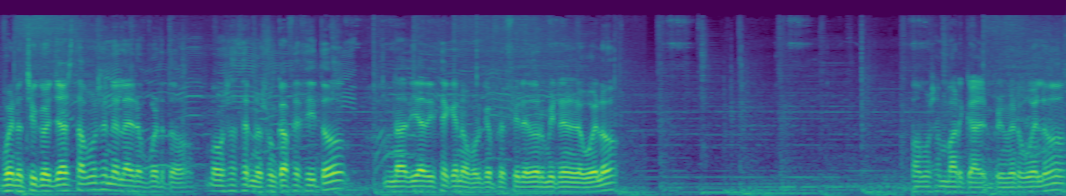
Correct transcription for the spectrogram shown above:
Bueno chicos, ya estamos en el aeropuerto. Vamos a hacernos un cafecito. Nadia dice que no porque prefiere dormir en el vuelo. Vamos a embarcar el primer vuelo,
